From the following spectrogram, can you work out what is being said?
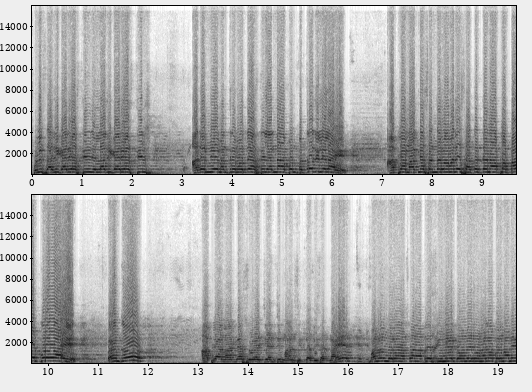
पोलीस अधिकारी असतील जिल्हाधिकारी असतील आदरणीय मंत्री महोदय असतील यांना आपण पत्र दिलेलं आहे. आपल्या मागण्या संदर्भामध्ये सातत्यानं आपला पाठपुरावा आहे. परंतु आपल्या मागण्या सोडायची यांची मानसिकता दिसत नाही. म्हणून जरा आता आपले सिनियर कॉम्रेड म्हणाल्याप्रमाणे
